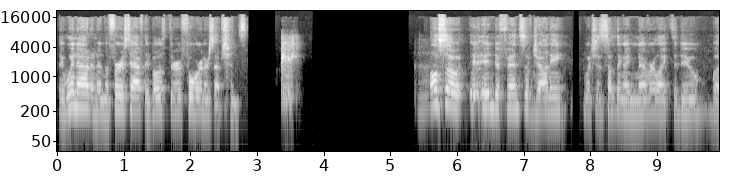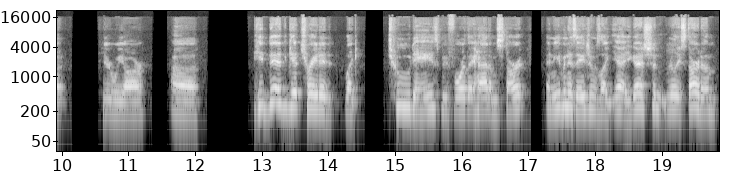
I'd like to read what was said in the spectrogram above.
They went out and in the first half they both threw four interceptions. Also, in defense of Johnny, which is something I never like to do, but here we are. Uh, he did get traded like two days before they had him start, and even his agent was like, "Yeah, you guys shouldn't really start him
